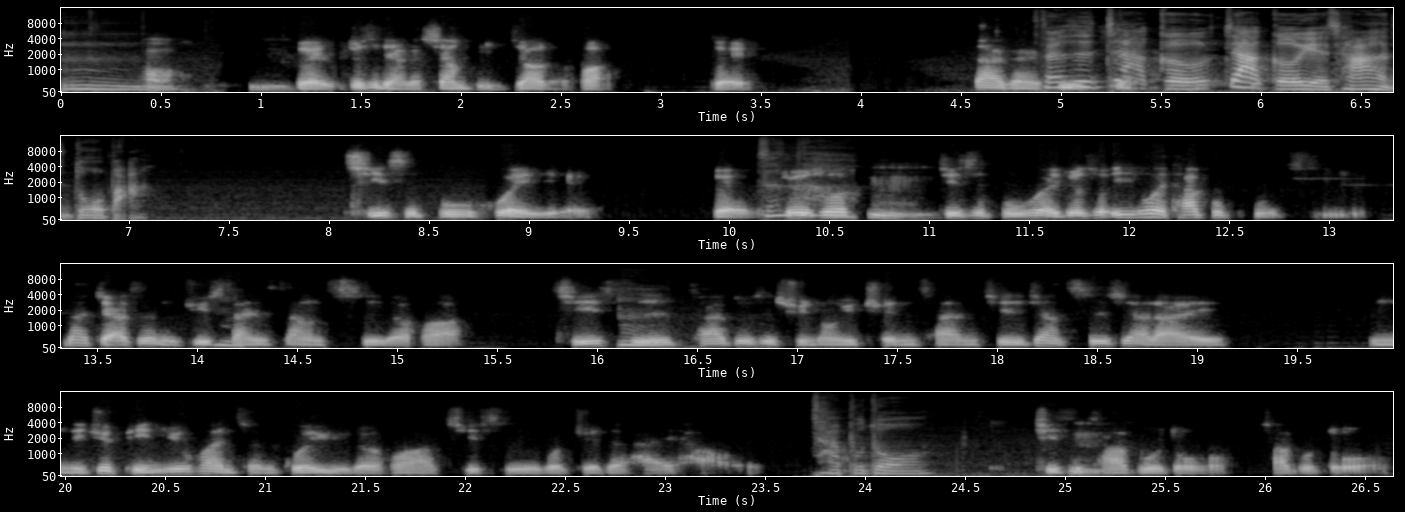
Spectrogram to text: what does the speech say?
嗯，哦，对，就是两个相比较的话，对，大概。但是价格价格也差很多吧？其实不会耶，对，就是说，嗯，其实不会，就是说，因为它不普及。那假设你去山上吃的话。其实它就是寻龙于全餐，其实这样吃下来，嗯，你去平均换成鲑鱼的话，其实我觉得还好，差不多。其实差不多，差不多，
